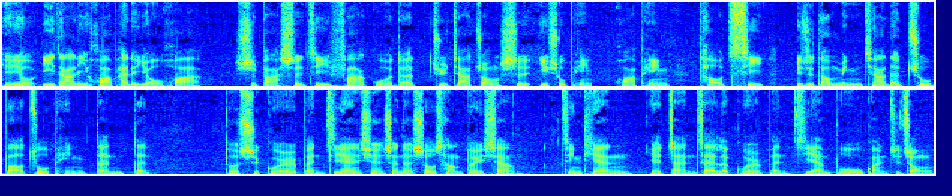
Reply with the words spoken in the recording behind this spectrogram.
也有意大利画派的油画。十八世纪法国的居家装饰艺术品、花瓶、陶器，一直到名家的珠宝作品等等，都是古尔本基安先生的收藏对象。今天也展在了古尔本基安博物馆之中。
